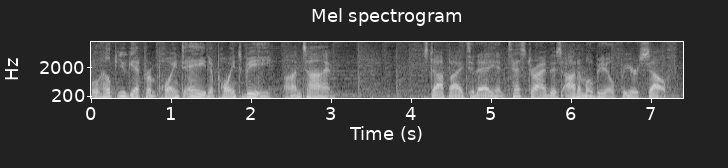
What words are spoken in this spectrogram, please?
will help you get from point A to point B on time. Stop by today and test drive this automobile for yourself.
